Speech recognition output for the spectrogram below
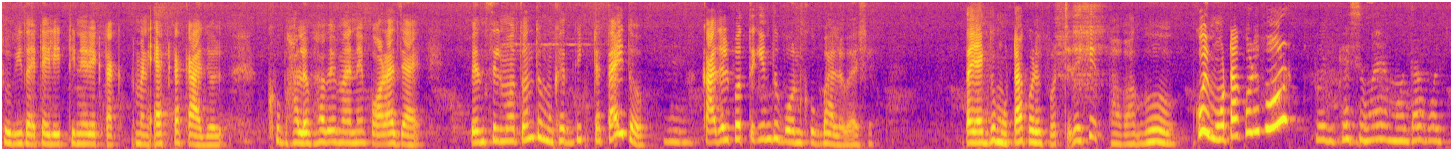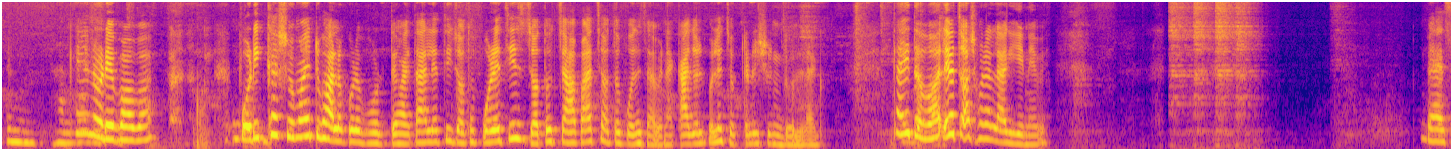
সুবিধা। এটা ইলেকট্রিনের একটা মানে একটা কাজল। খুব ভালোভাবে মানে পরা যায়। পেন্সিল মতন তো মুখের দিকটা তাই তো? কাজল পরতে কিন্তু বোন খুব ভালোবাসে। তাই একদম মোটা করে পড়ছে দেখি বাবা গো। কই মোটা করে পড় পরীক্ষার সময় মোটা করতে নেই কেন রে বাবা? পরীক্ষার সময় একটু ভালো করে পড়তে হয় তাহলে তুই যত পড়েছিস যত চাপ আছে অত বোঝা যাবে না। কাজল পড়লে চোখটা একটু সুন্দর লাগবে তাই তো বল এবার চশমাটা লাগিয়ে নেবে। ব্যাস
